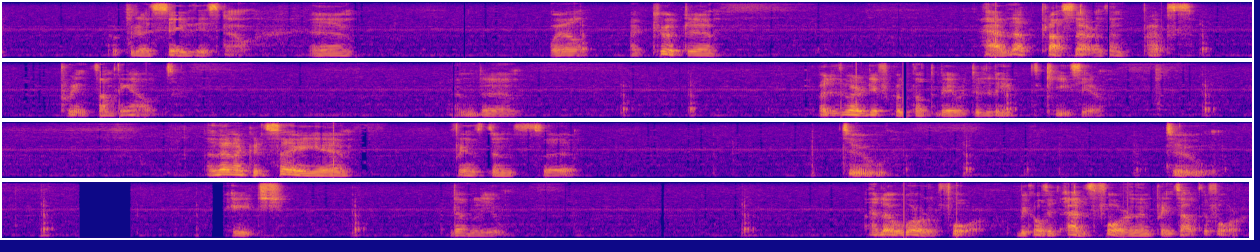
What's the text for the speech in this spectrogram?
how could I save this now? Um, well, I could uh, have that plus there and then perhaps print something out. And uh, but it's very difficult not to be able to delete keys here. And then I could say, uh, for instance, uh, to to H W hello world 4 because it adds 4 and then prints out the 4.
